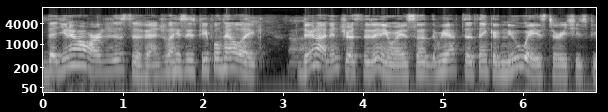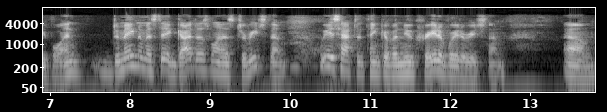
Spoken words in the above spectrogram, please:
that you know how hard it is to evangelize these people now. Like Uh, They're not interested anyway, so we have to think of new ways to reach these people. And to make no mistake, God does want us to reach them. We just have to think of a new creative way to reach them. Um,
